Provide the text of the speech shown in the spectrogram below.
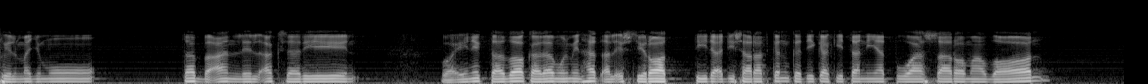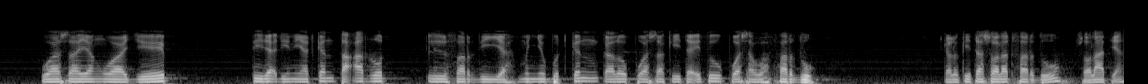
في المجموع تبعا للأكثرين وإن اقتضى كلام المنهد الاشتراط tidak disyaratkan ketika kita niat puasa Ramadan puasa yang wajib tidak diniatkan ta'arud lil fardiyah menyebutkan kalau puasa kita itu puasa fardu kalau kita sholat fardu sholat ya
